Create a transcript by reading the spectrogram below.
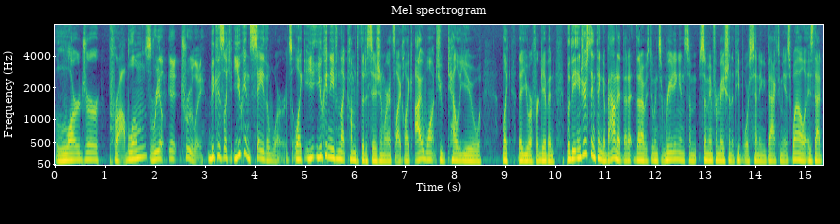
larger problems. Real it truly. Because like you can say the words. Like you, you can even like come to the decision where it's like like i want to tell you like that you are forgiven. But the interesting thing about it that I- that I was doing some reading and some some information that people were sending me back to me as well is that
